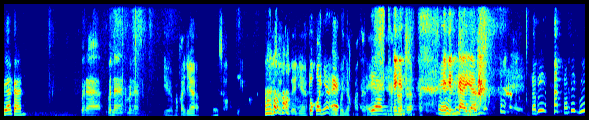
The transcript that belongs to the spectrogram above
Iya kan? Berat, benar, benar. Ya makanya besok besok tuh kayaknya Pokoknya eh banyak yang materialisnya. Ingin ingin kaya. tapi tapi gue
